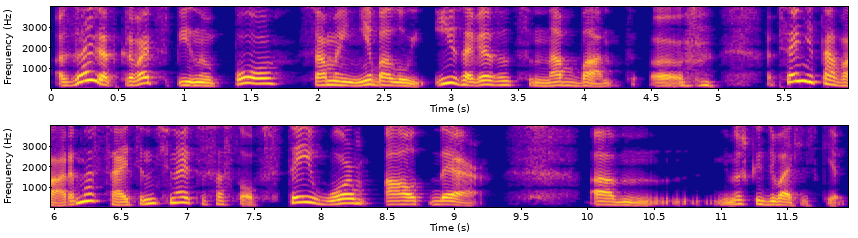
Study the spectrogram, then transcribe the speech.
А сзади открывать спину по самой не балуй и завязываться на бант. Э, описание товара на сайте начинается со слов «Stay warm out there» немножко издевательски.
